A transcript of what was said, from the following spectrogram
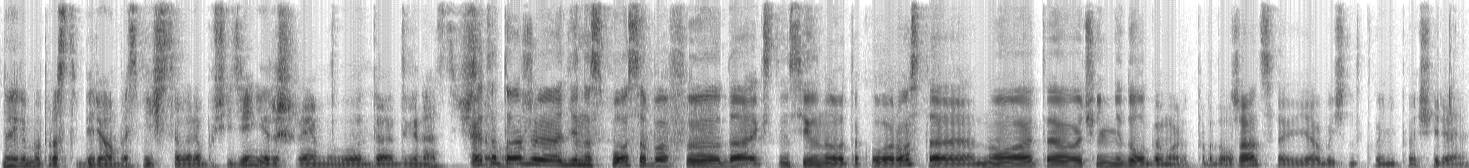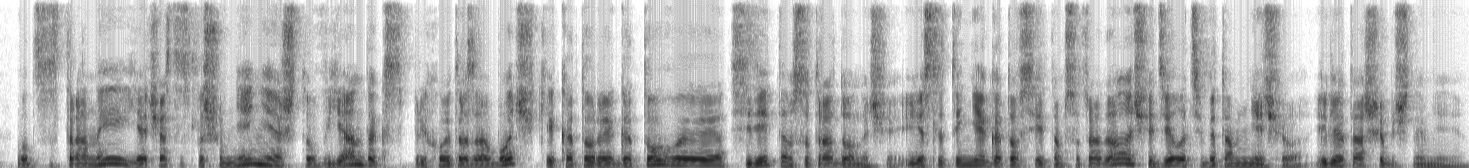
Ну или мы просто берем 8-часовой рабочий день и расширяем его до 12 часов. Это тоже один из способов, э, да, экстенсивного такого роста, но это очень недолго может продолжаться, и я обычно такое не поощряю. Вот со стороны я часто слышу мнение, что в Яндекс приходят разработчики, которые готовы сидеть там с утра до ночи. Если ты не готов сидеть там с утра до ночи, делать тебе там нечего. Или это ошибочное мнение?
